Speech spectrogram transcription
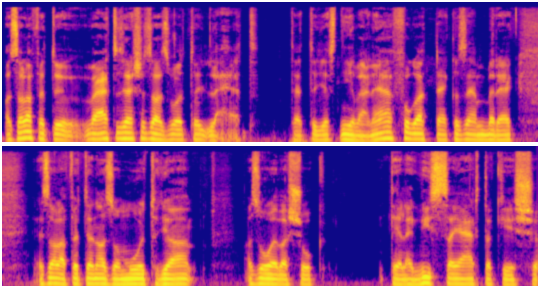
az alapvető változás az az volt, hogy lehet. Tehát, hogy ezt nyilván elfogadták az emberek, ez alapvetően azon múlt, hogy a, az olvasók tényleg visszajártak, és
